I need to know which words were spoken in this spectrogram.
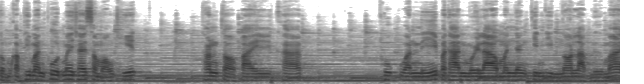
สมกับที่มันพูดไม่ใช้สมองคิด ท่านต่อไปครับ ทุกวันนี้ประธานมวยลาวมันยังกินอิ่มนอนหลับหรือไม่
